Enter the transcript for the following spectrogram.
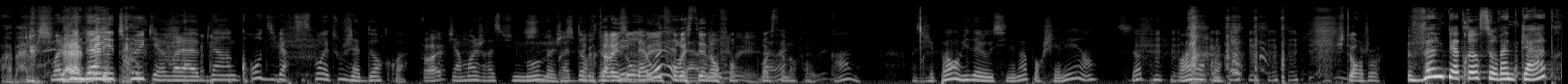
Ah bah. Moi Bah j'aime bien les trucs, euh, voilà, bien gros divertissement et tout, j'adore quoi. Ouais. Je veux dire, moi je reste une môme, j'adore. T'as raison, Bah mais il ouais, faut rester bah un oui. enfant. Faut rester Bah un enfant. Grave. J'ai pas envie d'aller au cinéma pour chialer, hein. Stop. Vraiment quoi. Je te rejoins. 24 heures sur 24,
